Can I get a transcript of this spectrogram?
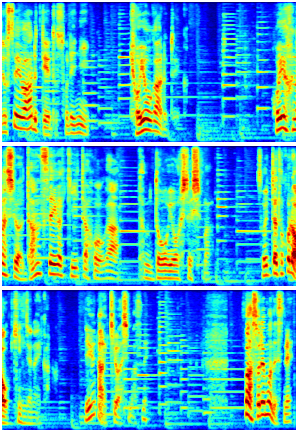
女性はある程度それに許容があるというこういう話は男性が聞いた方が多分動揺してしまう。そういったところは大きいんじゃないかなっていうような気はしますね。まあそれもですね、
